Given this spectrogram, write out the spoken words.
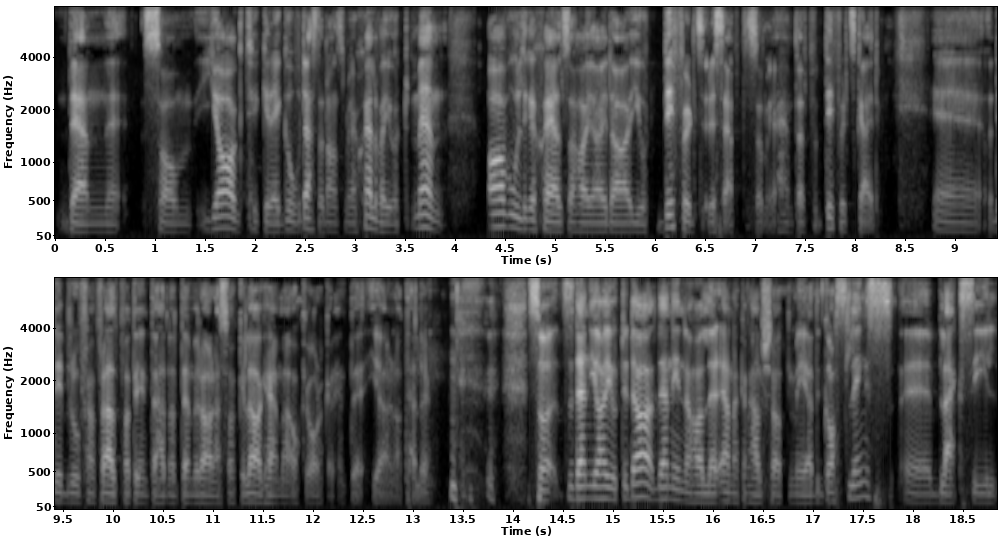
den som jag tycker är godast av de som jag själv har gjort. Men av olika skäl så har jag idag gjort Diffords recept som jag hämtat på Diffords guide. Eh, och det beror framförallt på att jag inte hade något Demerara sockerlag hemma och jag orkar inte göra något heller. så, så den jag har gjort idag den innehåller en och en halv shot med Goslings eh, Black Seal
